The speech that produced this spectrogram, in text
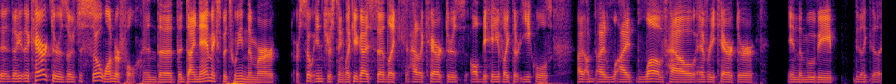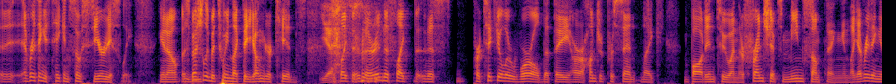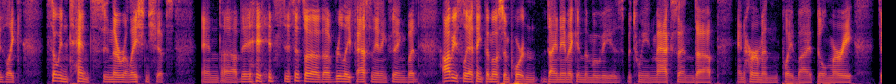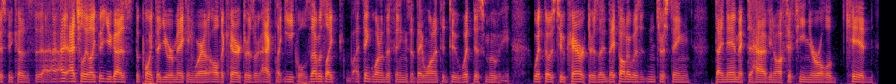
the, the the characters are just so wonderful, and the the dynamics between them are are so interesting. Like you guys said, like how the characters all behave like they're equals. I I, I love how every character in the movie like uh, everything is taken so seriously, you know, Mm-hmm. especially between like the younger kids. Yes. It's like they're, they're in this like th- this particular world that they are 100% like bought into and their friendships mean something and like everything is like so intense in their relationships and uh, it's it's just a, a really fascinating thing but obviously I think the most important dynamic in the movie is between Max and uh, and Herman played by Bill Murray just because I, I actually like that you guys the point that you were making where all the characters are act like equals that was like i think one of the things that they wanted to do with this movie with those two characters. They, they thought it was an interesting dynamic to have you know a 15 year old kid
